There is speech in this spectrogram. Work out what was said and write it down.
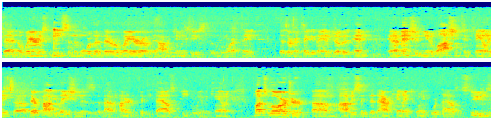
that awareness piece, and the more that they're aware of the opportunities, the more I think that they're going to take advantage of it. And, and I mentioned, you know, Washington County, uh, their population is about 150,000 people in the county, much larger, um, obviously, than our county, 24,000 students.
